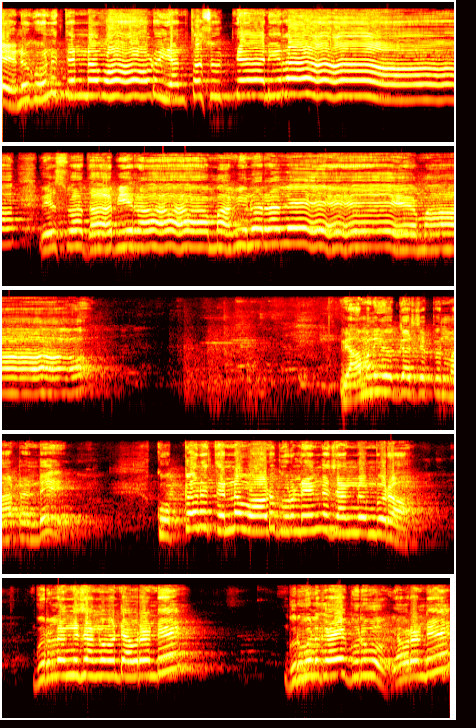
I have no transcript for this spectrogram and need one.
ఏనుగును తిన్నవాడు ఎంత సుజ్ఞానిరా? విశ్వదాభిరామ వినురవేమా వ్యామన యోగి గారు చెప్పిన మాట అండి కుక్కను తిన్నవాడు గురులింగ జంగంబురా. గురులింగ జంగం అంటే ఎవరండి? గురువులకాయ గురువు ఎవరండి?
